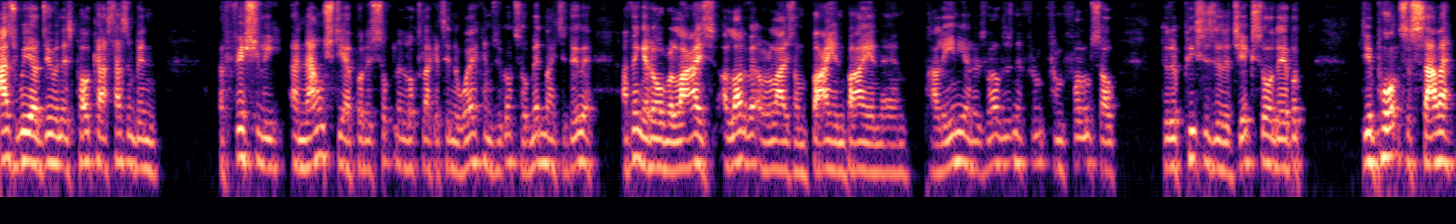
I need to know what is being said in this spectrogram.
as we are doing this podcast, hasn't been officially announced yet, but it's something that looks like it's in the workings. We've got till midnight to do it. I think it all relies, a lot of it relies on buying, buying um, Palhinha as well, doesn't it, from, from Fulham? So there are pieces of the jigsaw there. But the importance of Salah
